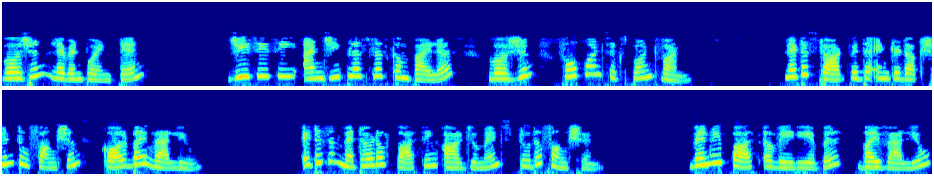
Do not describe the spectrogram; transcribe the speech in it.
version 11.10, GCC and G++ compilers version 4.6.1. Let us start with the introduction to functions call by value. It is a method of passing arguments to the function. When we pass a variable by value,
